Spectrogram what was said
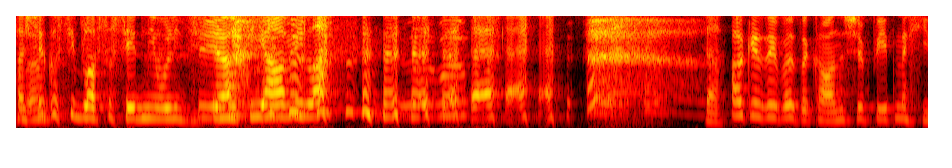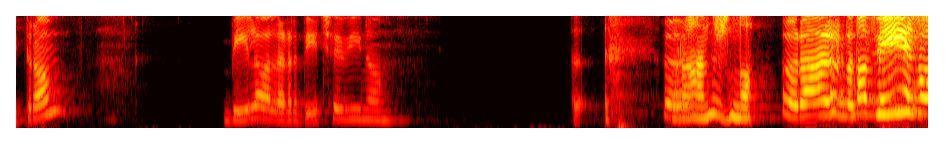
Pa še ko si bila v sosednji ulici, Ja. nisi javila. Ja. Ok, zdaj pa za konec še pet na hitro. Belo ali rdeče vino? Oranžno. Oranžno, Pa veš, sivo.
